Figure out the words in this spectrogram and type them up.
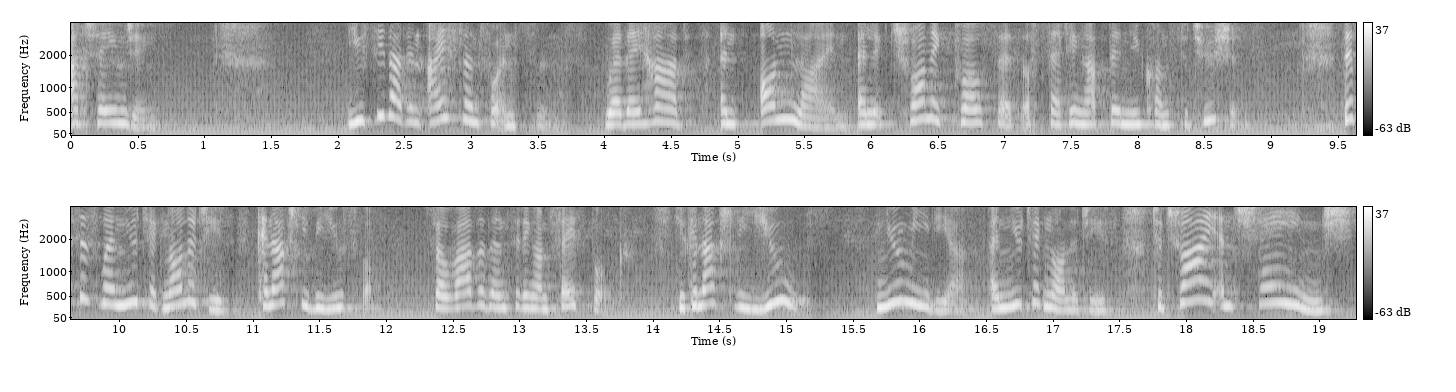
are changing. You see that in Iceland, for instance, where they had an online electronic process of setting up their new constitution. This is where new technologies can actually be useful. So rather than sitting on Facebook, you can actually use new media and new technologies to try and change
